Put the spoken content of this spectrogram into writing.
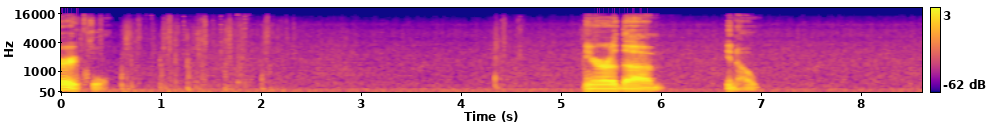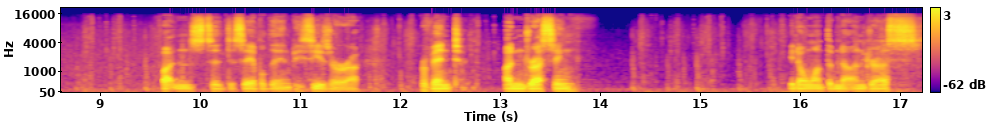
Very cool. Here are the, you know, buttons to disable the NPCs or uh, prevent undressing. You don't want them to undress.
